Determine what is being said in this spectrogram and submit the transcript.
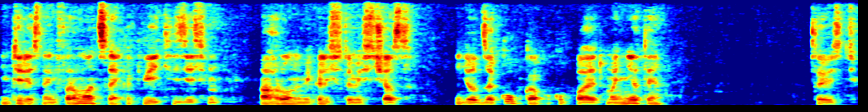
интересная информация. Как видите, здесь он огромными количествами сейчас идет закупка, покупают монеты. То есть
